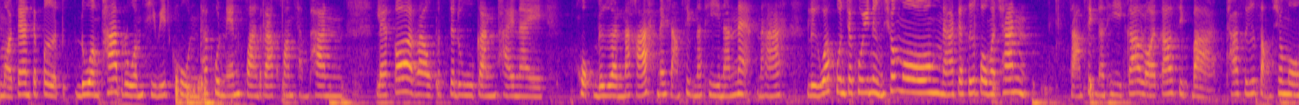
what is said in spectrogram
หมอแจนจะเปิดดวงภาพรวมชีวิตคุณ ถ้าคุณเน้นความรักความสัมพันธ์ และก็เราก็จะดูกันภายใน 6 เดือนนะคะ ใน 30 นาทีนั้นแน่นะคะ หรือว่าคุณจะคุย 1 ชั่วโมงนะคะ จะซื้อโปรโมชั่น 30 นาที 990 บาท ถ้าซื้อ 2 ชั่วโมง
